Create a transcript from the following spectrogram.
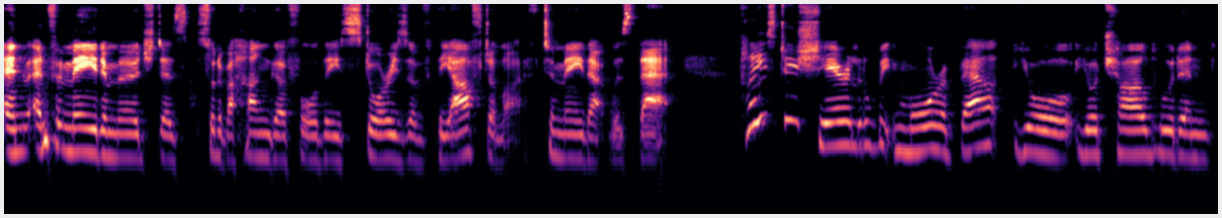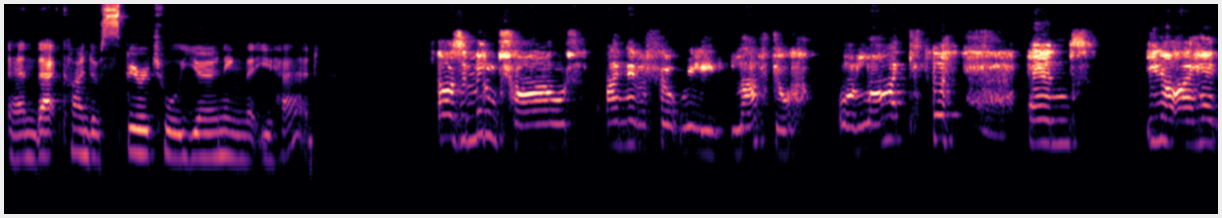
and and for me it emerged as sort of a hunger for these stories of the afterlife. To me that was that. Please do share a little bit more about your your childhood and and that kind of spiritual yearning that you had. I was a middle child. I never felt really loved or or liked. And you know i had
